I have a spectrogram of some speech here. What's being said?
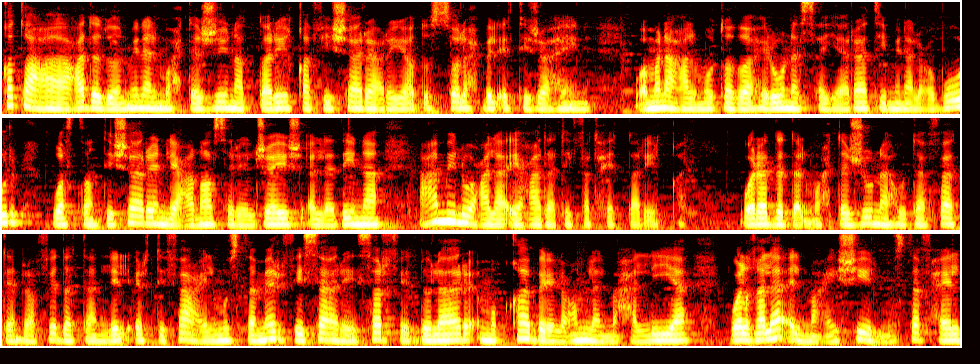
قطع عدد من المحتجين الطريق في شارع رياض الصلح بالاتجاهين ومنع المتظاهرون السيارات من العبور وسط انتشار لعناصر الجيش الذين عملوا على إعادة فتح الطريق وردد المحتجون هتافات رافضة للارتفاع المستمر في سعر صرف الدولار مقابل العملة المحلية والغلاء المعيشي المستفحل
